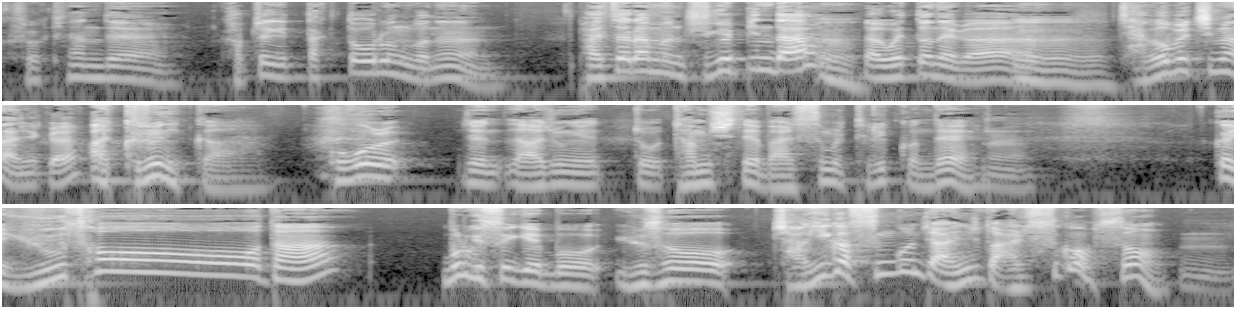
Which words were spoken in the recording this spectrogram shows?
그렇긴 한데 갑자기 딱 떠오르는 거는 발사하면 죽여 삔다라고 했던 애가. 작업을 친 건 아닐까요? 아, 그러니까. 그걸 이제 나중에 또 잠시 뒤에 말씀을 드릴 건데, 네. 그러니까 유서나 모르겠어 이게 뭐 유서 자기가 쓴 건지 아닌지도 알 수가 없어. 음.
